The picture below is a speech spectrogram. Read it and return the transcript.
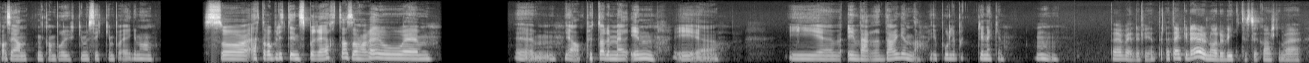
pasienten kan bruke musikken på egen hånd. Så etter å ha blitt inspirert, så har jeg jo eh, eh, ja, putta det mer inn i, eh, i, i, hverdagen, da, i poliklinikken. Mm. Det er veldig fint. Jeg tenker det er noe av det viktigste kanskje med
